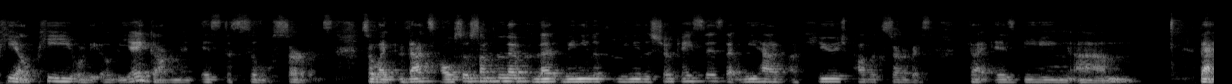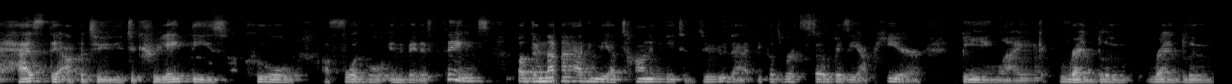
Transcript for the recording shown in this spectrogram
PLP or the OBA government, it's the civil servants. So like that's also something that, that we need to we need to showcase is that we have a huge public service that is being um, that has the opportunity to create these cool, affordable, innovative things, but they're not having the autonomy to do that because we're so busy up here being like red, blue, red, blue,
